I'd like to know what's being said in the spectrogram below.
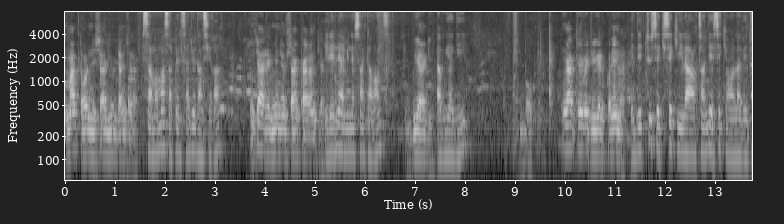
ma tɔgɔ ni sadio dansira Sa maman s'appelle Sadio Dansira. n caare 1941 Il est né en 1940 buyagi à Bouyagui. bon Il dit tout ce qui- ce qu'il a entendu et ce qu'on l'avait dit.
